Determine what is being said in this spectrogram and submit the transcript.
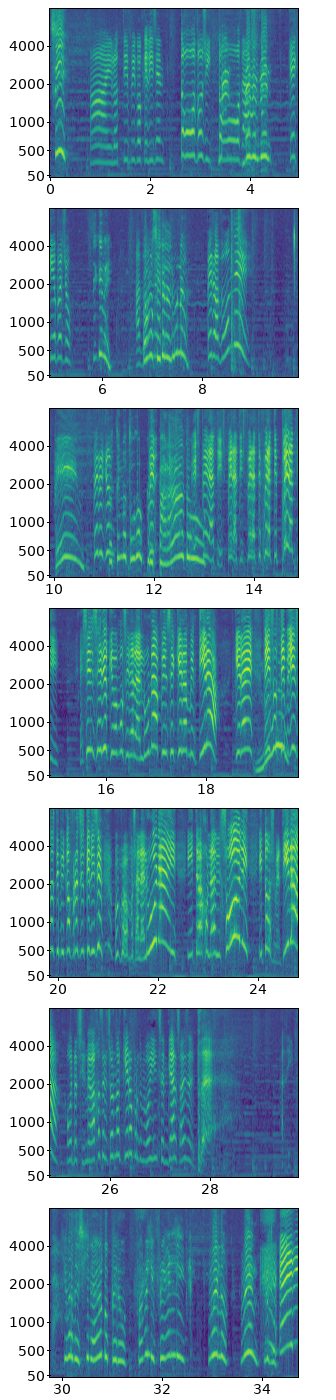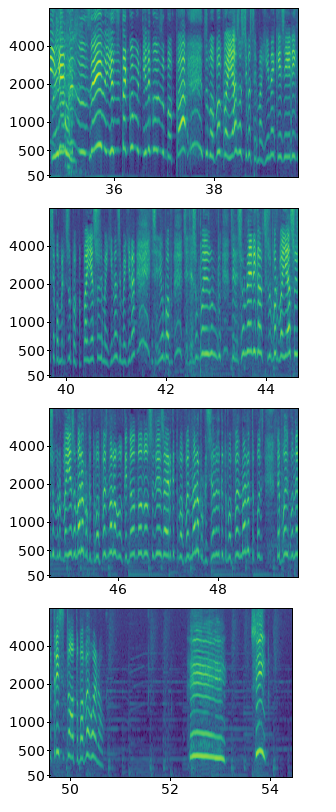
sí. Ay, lo típico que dicen todos y todas. Ven, ven, ven. ¿Qué, qué pasó? Sígueme. ¿A dónde? Vamos a ir a la luna. ¿Pero a dónde? Ven. Pero yo... Lo tengo todo preparado. Espérate, espérate, espérate, espérate, espérate. ¿Es en serio que vamos a ir a la luna? Pensé que era mentira. Que era de, esos esas típicas frases que dicen, "Pues vamos a la luna y, y te bajo la- el sol y, y todo es mentira. Bueno, si me bajas el sol no quiero porque me voy a incendiar, ¿sabes? Así. Iba a decir algo, pero family friendly. Bueno, ven. ¿Qué te sucede? Ya se está convirtiendo como su papá. Su papá payaso. Chicos, ¿se imaginan que ese Eric se convierte en su papá payaso? ¿Se imaginan? ¿Se imaginan? Sería un papá. Sería un, un, serías un Eric super payaso y super payaso malo porque tu papá es malo. Porque no, no, no se debe saber que tu papá es malo. Porque si sabes que tu papá es malo, te puedes, te puedes poner triste. No, tu papá es bueno. Eh, sí,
